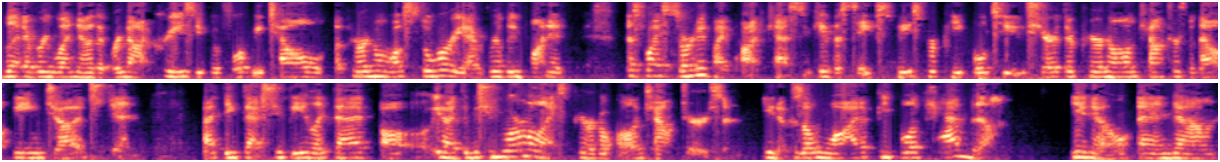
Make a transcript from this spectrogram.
let everyone know that we're not crazy before we tell a paranormal story. I really wanted, that's why I started my podcast to give a safe space for people to share their paranormal encounters without being judged. And I think that should be like that. All, you know, I think we should normalize paranormal encounters, and, you know, because a lot of people have had them, you know, and um,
